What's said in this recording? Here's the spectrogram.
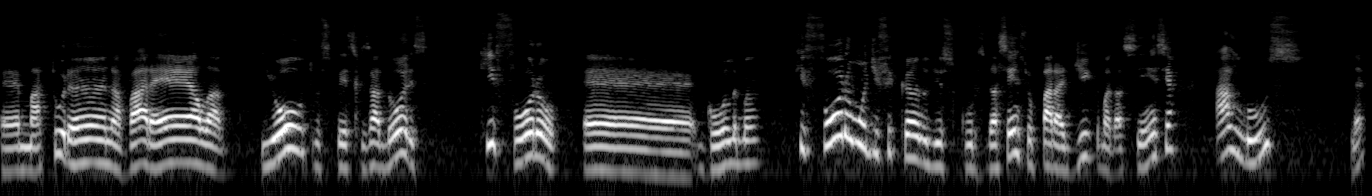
é, Maturana, Varela e outros pesquisadores que foram, é, Goleman, que foram modificando o discurso da ciência, o paradigma da ciência, à luz né,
